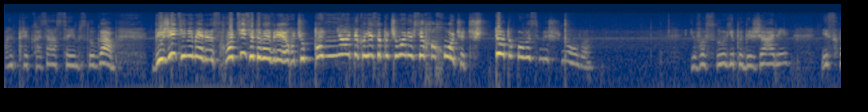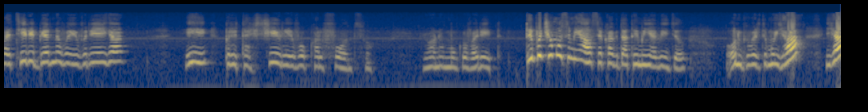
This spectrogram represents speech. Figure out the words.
Он приказал своим слугам, бежите немедленно, схватите этого еврея, я хочу понять, наконец-то, почему они все хохочут, что такого смешного? Его слуги побежали и схватили бедного еврея и притащили его к Альфонсу. И он ему говорит, ты почему смеялся, когда ты меня видел? Он говорит ему, я? Я?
